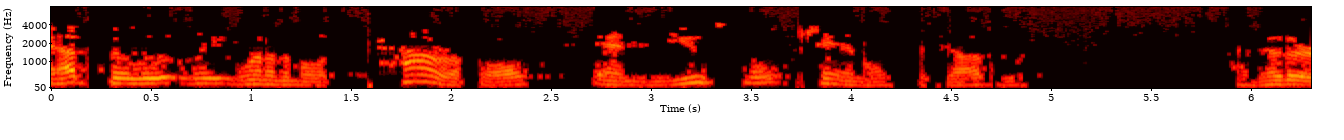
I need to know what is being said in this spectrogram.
absolutely one of the most powerful and useful channels for God's Word. Another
